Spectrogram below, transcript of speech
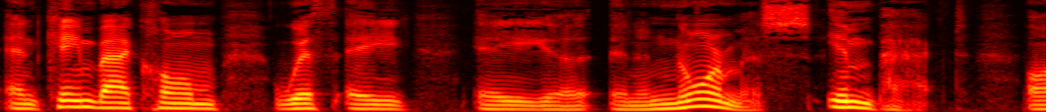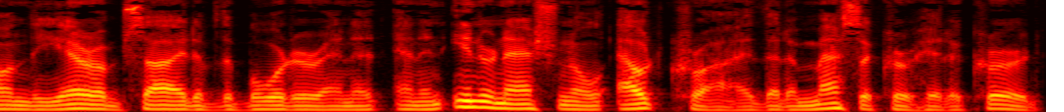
and came back home with a a uh, an enormous impact on the Arab side of the border and, a, and an international outcry that a massacre had occurred.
